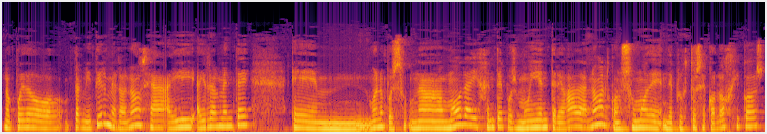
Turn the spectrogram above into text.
no puedo permitírmelo, ¿no? O sea, hay, hay realmente, em, bueno, pues una moda y gente pues muy entregada, ¿no? Al consumo de, productos ecológicos,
